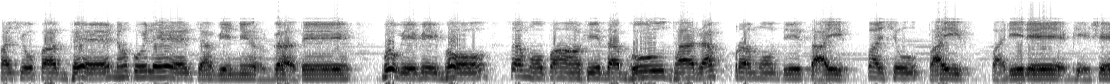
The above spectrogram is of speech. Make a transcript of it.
पशुपद्धेनुकुले च विनिर्गते। भुवि विभो समुपाहितभूधरः प्रमुदितैः पशुपैः परिरेभिषे।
